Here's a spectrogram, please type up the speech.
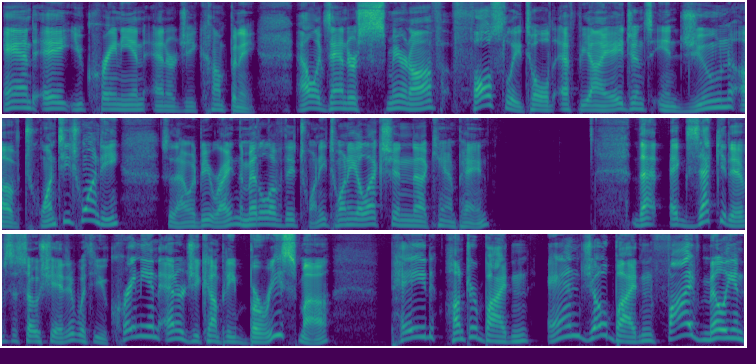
and a Ukrainian energy company. Alexander Smirnov falsely told FBI agents in June of 2020, so that would be right in the middle of the 2020 election uh, campaign, that executives associated with Ukrainian energy company Burisma paid Hunter Biden and Joe Biden $5 million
